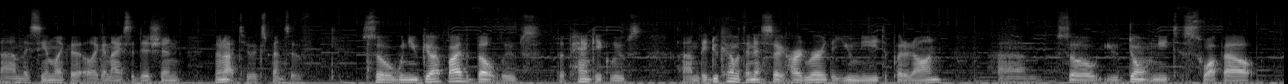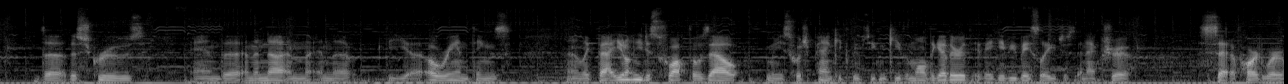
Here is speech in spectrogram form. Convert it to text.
Um, they seem like a like a nice addition. They're not too expensive. So when you got buy the belt loops, the pancake loops, um, they do come with the necessary hardware that you need to put it on. Um, so you don't need to swap out the the screws and the and the nut and the and the, the uh, O-ring and things uh, like that. You don't need to swap those out when you switch pancake loops. You can keep them all together. They give you basically just an extra set of hardware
